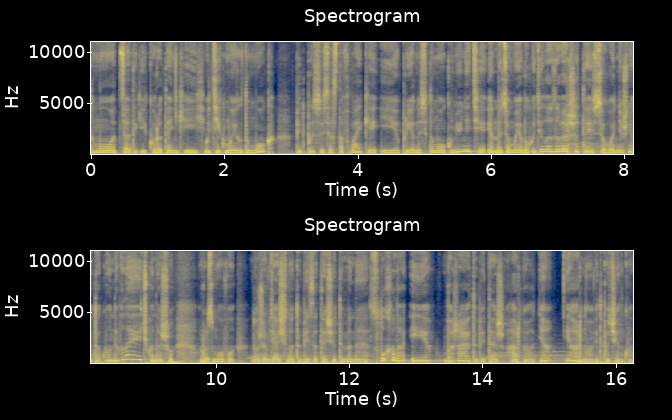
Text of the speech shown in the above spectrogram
Тому це такий коротенький утік моїх думок. Підписуйся, став лайки і приєднуйся до мого ком'юніті. На цьому я би хотіла завершити сьогоднішню таку невеличку нашу розмову. Дуже вдячна тобі за те, що ти мене слухала, і бажаю тобі теж гарного дня і гарного відпочинку.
